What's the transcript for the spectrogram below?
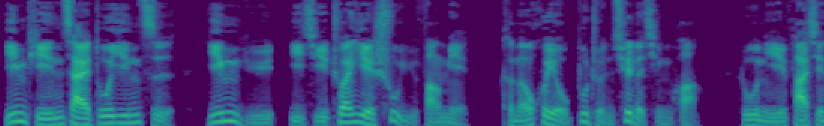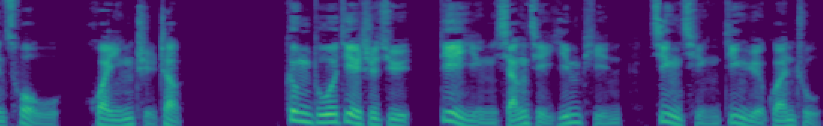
音频在多音字、英语以及专业术语方面可能会有不准确的情况，如您发现错误，欢迎指正。更多电视剧、电影详解音频，敬请订阅关注。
